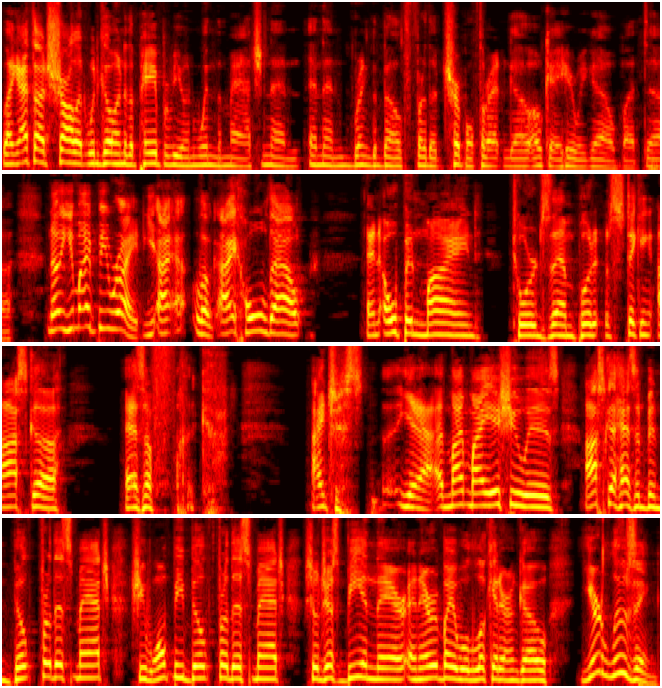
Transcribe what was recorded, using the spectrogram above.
Like I thought Charlotte would go into the pay per view and win the match, and then and then bring the belt for the triple threat and go, okay, here we go. But uh, no, you might be right. I, look, I hold out an open mind towards them put sticking Asuka as a. F- God. I just, yeah, my, my issue is Asuka hasn't been built for this match. She won't be built for this match. She'll just be in there and everybody will look at her and go, you're losing.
